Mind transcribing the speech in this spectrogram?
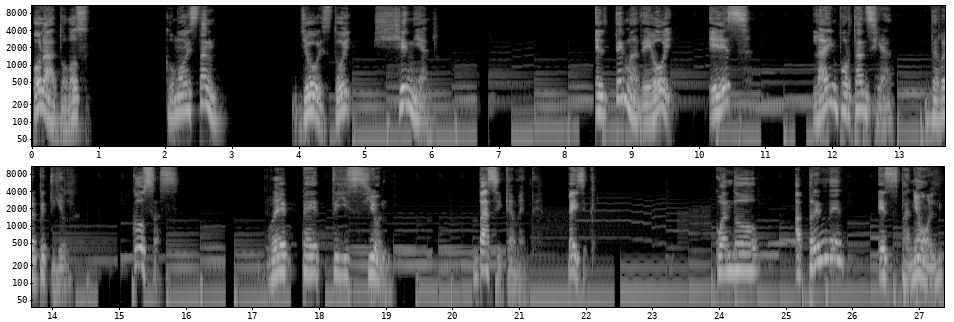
Hola a todos. ¿Cómo están? Yo estoy genial. El tema de hoy es la importancia de repetir cosas. Repetición. Básicamente. Basic. Cuando aprenden español,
